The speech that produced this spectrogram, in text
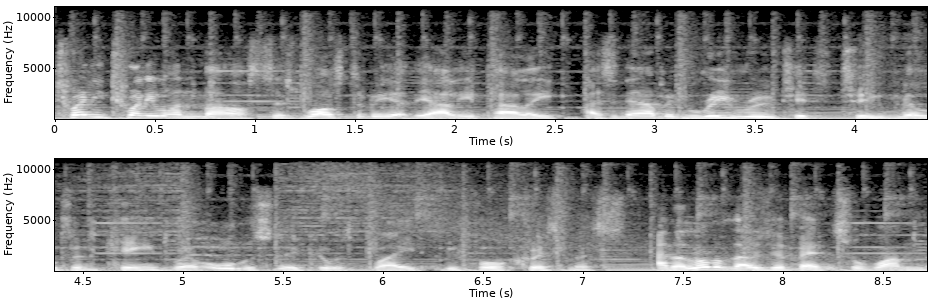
The 2021 Masters was to be at the Ali Pali, has now been rerouted to Milton Keynes, where all the snooker was played before Christmas. And a lot of those events were won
